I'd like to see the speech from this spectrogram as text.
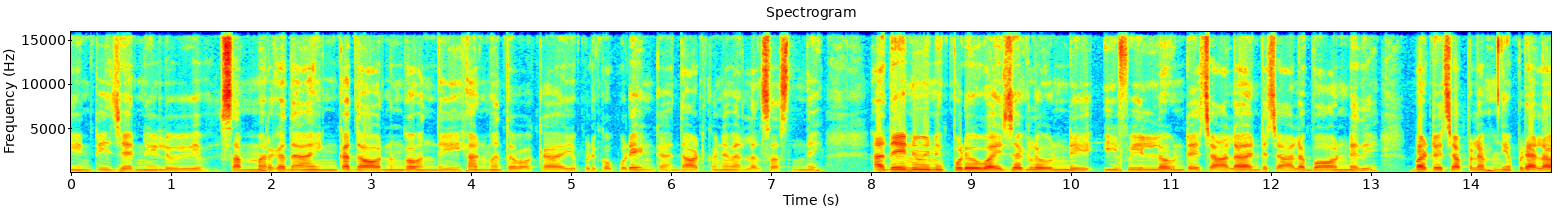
ఏంటి జర్నీలు? సమ్మర్ కదా ఇంకా దారుణంగా ఉంది. హనుమంత ఒక ఎప్పటికప్పుడే ఇంకా దాటుకునే వెళ్ళాల్సి వస్తుంది. అదే నేను ఇప్పుడు వైజాగ్లో ఉండి ఈ ఫీల్డ్లో ఉంటే చాలా అంటే చాలా బాగుండేది. బట్ చెప్పలేం ఎప్పుడు ఎలా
